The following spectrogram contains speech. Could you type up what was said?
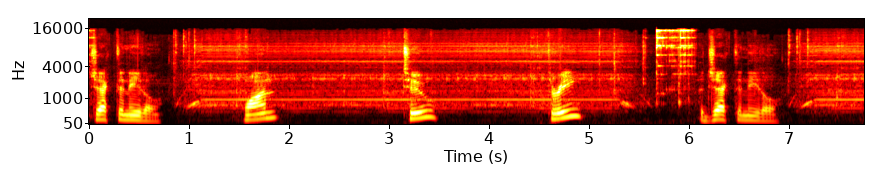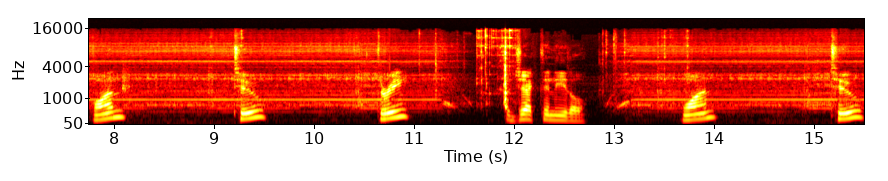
Eject the needle. One, two, three. Eject the needle. One, two, three. Eject the needle. One, two,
